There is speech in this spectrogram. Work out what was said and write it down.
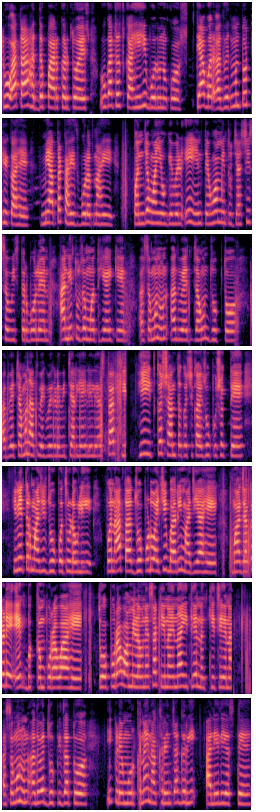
तू आता हद्द पार करतोयस. उगाच काहीही बोलू नकोस. त्यावर अद्वैत म्हणतो ठीक आहे. मी आता काहीच बोलत नाही. पण जेव्हा योग्य वेळ येईन तेव्हा मी तुझ्याशी सविस्तर बोलेन आणि तुझं मतही ऐकेन. असं म्हणून अद्वैत जाऊन झोपतो. अद्वैतच्या मनात वेगवेगळे विचार यायलेले असतात की ही इतकं शांत कशी काय झोपू शकते? हिने तर माझी झोपच उडवली. पण आता झोप उडवायची बारी माझी आहे. माझ्याकडे एक भक्कम पुरावा आहे. तो पुरावा मिळवण्यासाठी नैना इथे नक्कीच येणार असं म्हणून अद्वैत झोपी जातो. इकडे मूर्ख नैना खरेंच्या घरी आलेली असते.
